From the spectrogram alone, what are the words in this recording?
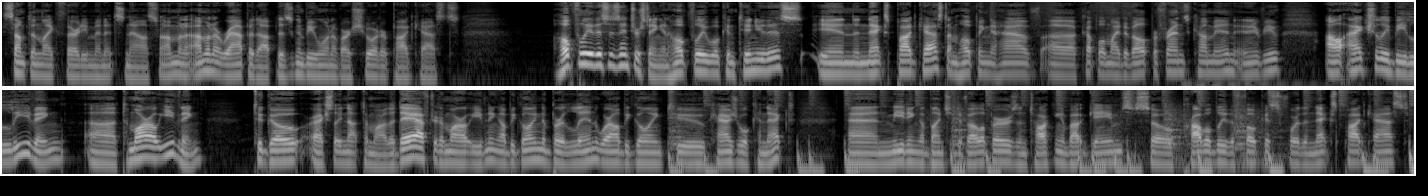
something like 30 minutes now. So I'm to I'm to wrap it up. This is to be one of our shorter podcasts. Hopefully this is interesting and hopefully we'll continue this in the next podcast. I'm hoping to have a couple of my developer friends come in and interview. I'll actually be leaving uh, tomorrow evening to go, or actually not tomorrow, the day after tomorrow evening. I'll be going to Berlin where I'll be going to Casual Connect and meeting a bunch of developers and talking about games. So probably the focus for the next podcast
